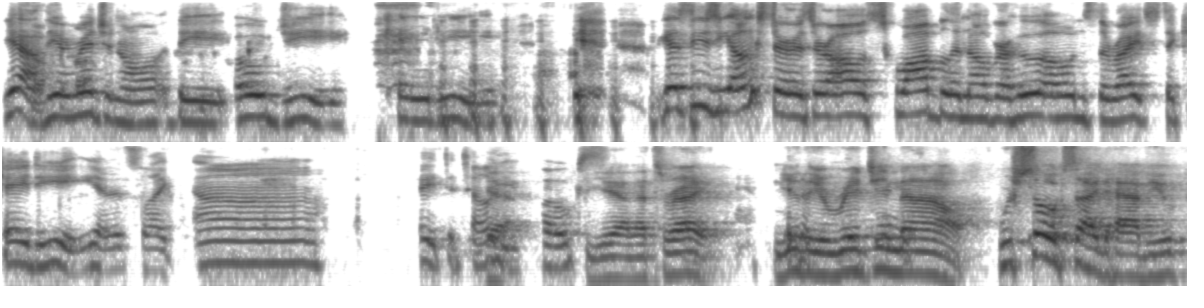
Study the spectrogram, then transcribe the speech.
Yeah, the original, the OG KD. because these youngsters are all squabbling over who owns the rights to KD. And it's like, uh, hate to tell Yeah. you folks. Yeah, that's right. You're the original. We're so excited to have you.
